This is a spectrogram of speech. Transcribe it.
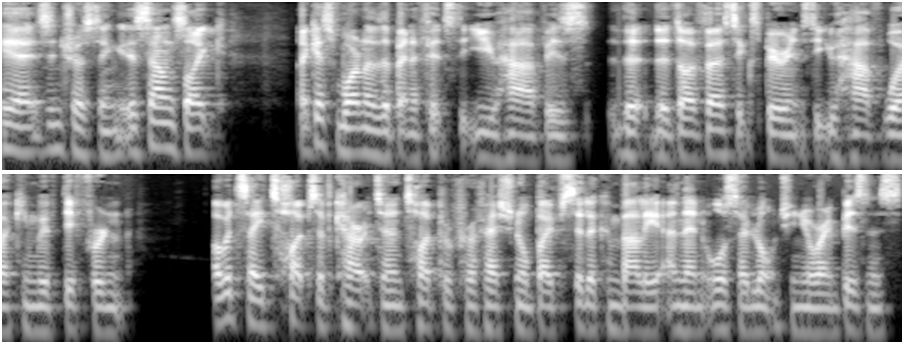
Yeah, it's interesting. It sounds like, I guess one of the benefits that you have is the, the diverse experience that you have working with different, I would say, types of character and type of professional, both Silicon Valley and then also launching your own business.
